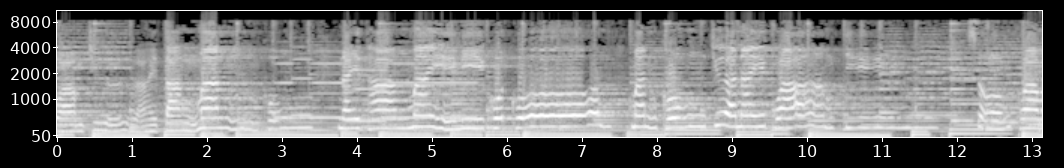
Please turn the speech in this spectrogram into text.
ความเชื่อให้ตั้งมั่นคง ในทางไม่มีโคดโค้งมั่นคงเชื่อในความจริง สองความ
